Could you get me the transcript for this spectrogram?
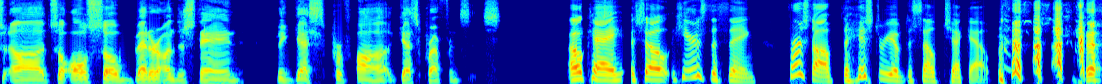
to, uh, to also better understand the guest pref- uh, guest preferences. Okay, so here's the thing. First off, the history of the self checkout. Let's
